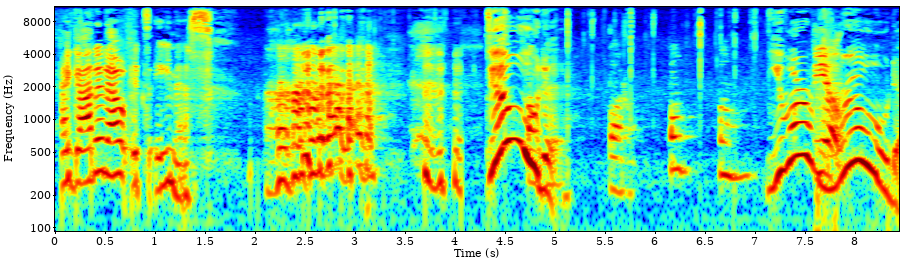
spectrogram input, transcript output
I got it out. It's anus. Dude! You are Theo. rude.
